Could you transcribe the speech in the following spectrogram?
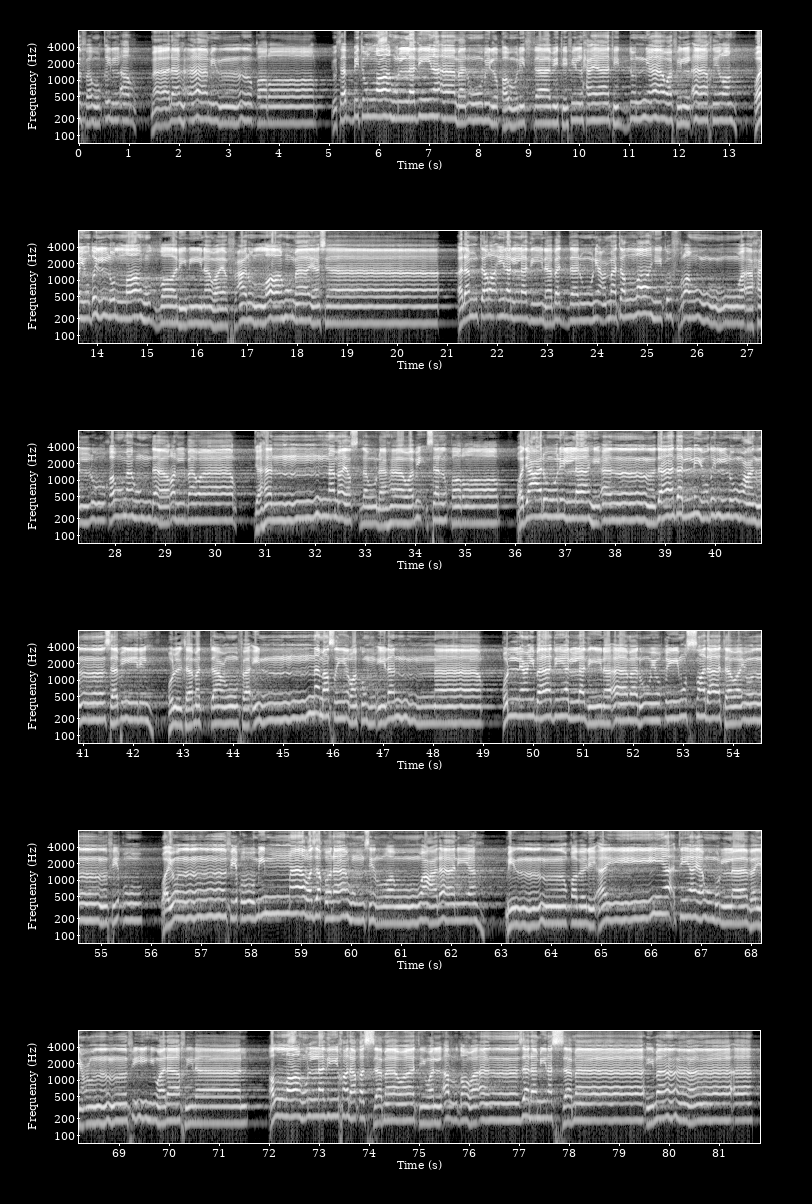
فوق الأرض ما لها من قرار. يثبت الله الذين آمنوا بالقول الثابت في الحياة الدنيا وفي الآخرة ويضل الله الظالمين ويفعل الله ما يشاء. ألم تر إلى الذين بدلوا نعمة الله كفرا وأحلوا قومهم دار البوار؟ جهنم يصلونها وبئس القرار. وجعلوا لله أندادا ليضلوا عن سبيله. قل تمتعوا فإن مصيركم إلى النار. قل لعبادي الذين آمنوا يقيموا الصلاة وينفقوا. وينفقوا مما رزقناهم سرا وعلانية من قبل أن يأتي يوم لا بيع فيه ولا خلال. الله الذي خلق السماوات والأرض وأنزل من السماء ماء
